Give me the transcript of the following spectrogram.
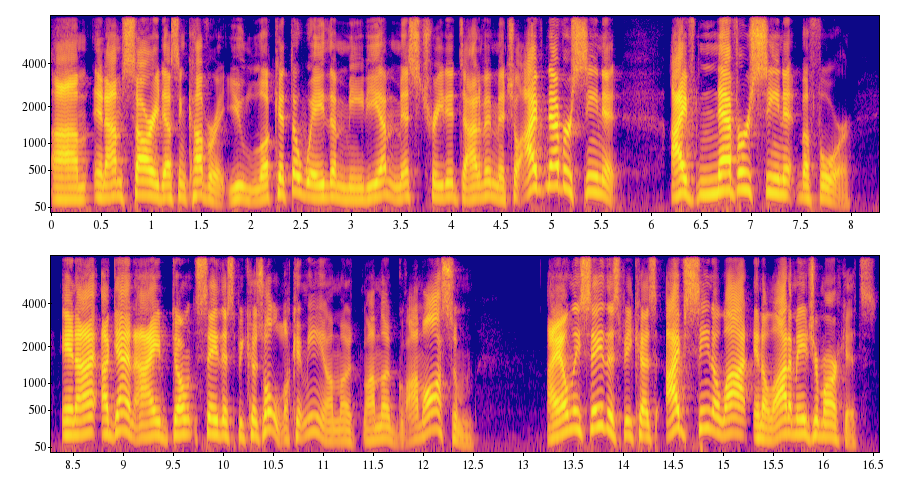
um, and i'm sorry doesn't cover it you look at the way the media mistreated donovan mitchell i've never seen it i've never seen it before and i again i don't say this because oh look at me i'm a i'm a i'm awesome. I only say this because i've seen a lot in a lot of major markets.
